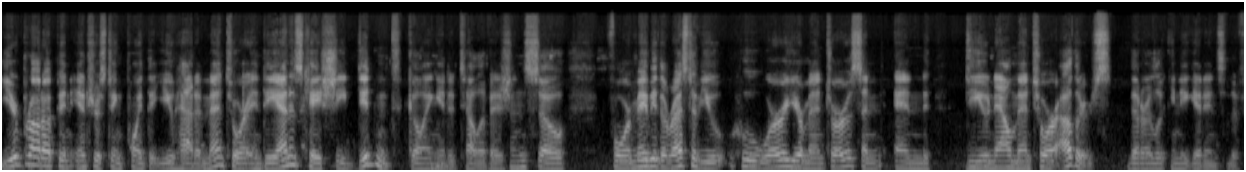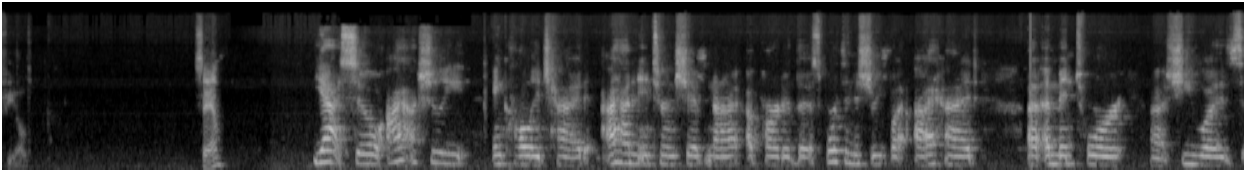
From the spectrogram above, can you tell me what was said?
you brought up an interesting point that you had a mentor. In Deanna's case, she didn't going into television. So, for maybe the rest of you, who were your mentors, and and do you now mentor others that are looking to get into the field? Sam. Yeah. So I actually in college had I had an internship, not a part of the sports industry, but I had a, a mentor uh, she was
